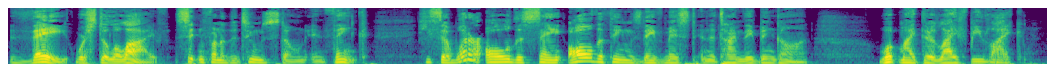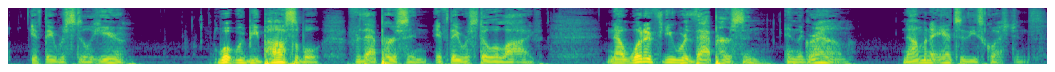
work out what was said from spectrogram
they were still alive, sit in front of the tombstone and think. He said, what are all the same, all the things they've missed in the time they've been gone? What might their life be like if they were still here? What would be possible for that person if they were still alive? Now, what if you were that person in the ground? Now I'm going to answer these questions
